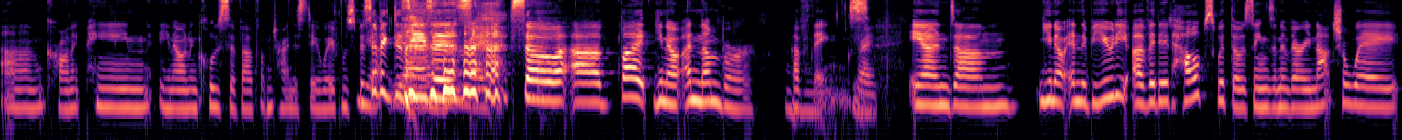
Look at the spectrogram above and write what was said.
Um, chronic pain, you know, and inclusive of, I'm trying to stay away from specific diseases. So, uh, but, you know, a number of things. Right. And, um, you know, and the beauty of it, it helps with those things in a very natural way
